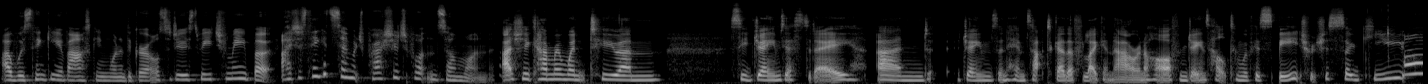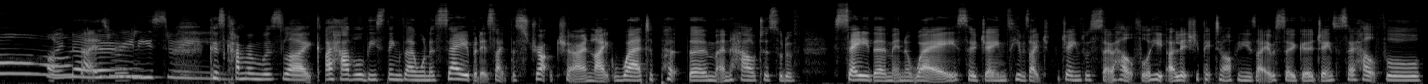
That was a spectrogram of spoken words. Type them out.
I was thinking of asking one of the girls to do a speech for me, but I just think it's so much pressure to put on someone. Actually, Cameron went to um see James yesterday, and James and him sat together for like an hour and a half, and James helped him with his speech, which is so cute. Oh, that oh, is know. That is really sweet. because Cameron was like, I have all these things I want to say, but it's like the structure and like where to put them and how to sort of say them in a way. So James, he was like, James was so helpful. He, I literally picked him up and he was like, it was so good. James was so helpful.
